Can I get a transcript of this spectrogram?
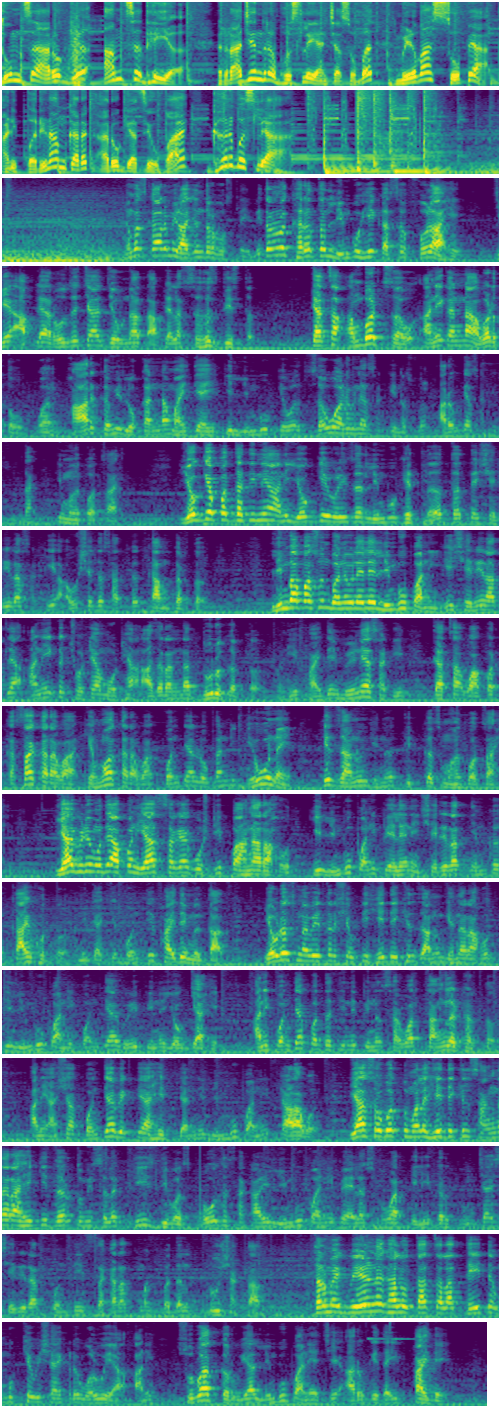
तुमचं आरोग्य आमचं ध्येय. राजेंद्र भोसले यांच्यासोबत मिळवा सोप्या आणि परिणामकारक आरोग्याचे उपाय घर बसल्या. नमस्कार मी राजेंद्र भोसले. मित्रांनो खरं तर लिंबू हे एक असं फळ आहे जे आपल्या रोजच्या जेवणात आपल्याला सहज दिसतं. त्याचा आंबट चव अनेकांना आवडतो पण फार कमी लोकांना माहिती आहे की लिंबू केवळ चव वाढवण्यासाठी नसून आरोग्यासाठी सुद्धा किती महत्त्वाचं आहे. योग्य पद्धतीने आणि योग्य वेळी जर लिंबू घेतलं तर ते शरीरासाठी औषधासारखं काम करतं. लिंबापासून बनवलेले लिंबू पाणी हे शरीरातल्या अनेक छोट्या मोठ्या आजारांना दूर करतं. पण हे फायदे मिळण्यासाठी त्याचा वापर कसा करावा केव्हा करावा कोणत्या लोकांनी घेऊ नये हे जाणून घेणं तितकंच महत्त्वाचं आहे. या व्हिडिओमध्ये आपण याच सगळ्या गोष्टी पाहणार आहोत की लिंबू पाणी प्यायल्याने शरीरात नेमकं काय होतं आणि त्याचे कोणते फायदे मिळतात. एवढंच नव्हे तर शेवटी हे देखील जाणून घेणार आहोत की लिंबू पाणी कोणत्या वेळी पिणं योग्य आहे आणि कोणत्या पद्धतीने पिणं सर्वात चांगलं ठरतं आणि अशा कोणत्या व्यक्ती आहेत ज्यांनी लिंबू पाणी टाळावं? यासोबत तुम्हाला हे देखील सांगणार आहे की जर तुम्ही सलग तीस दिवस रोज सकाळी लिंबू पाणी प्यायला सुरुवात केली तर तुमच्या शरीरात कोणते सकारात्मक बदल घडू शकतात? तर मग वेळ न घालवता चला थेट मुख्य विषयाकडे वळूया आणि सुरुवात करूया लिंबू पाण्याचे आरोग्यदायी फायदे.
